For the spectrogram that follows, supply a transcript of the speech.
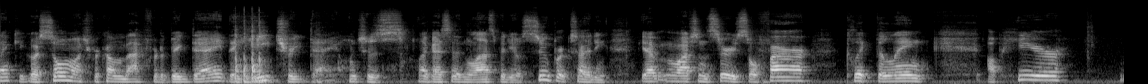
Thank you guys so much for coming back for the big day, the heat treat day, which is, like I said in the last video, super exciting. If you haven't been watching the series so far, click the link up here. I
